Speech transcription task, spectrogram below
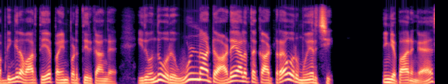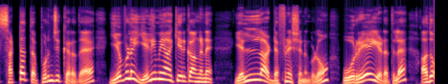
அப்படிங்கிற வார்த்தையை பயன்படுத்தியிருக்காங்க. இது வந்து ஒரு உள்நாட்டு அடையாளத்தை காட்டுற ஒரு முயற்சி. இங்க பாருங்க சட்டத்தை புரிஞ்சுக்கிறத எவ்வளவு எளிமையாக்கியிருக்காங்கன்னு. எல்லா டெஃபினேஷனுங்களும் ஒரே இடத்துல அது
